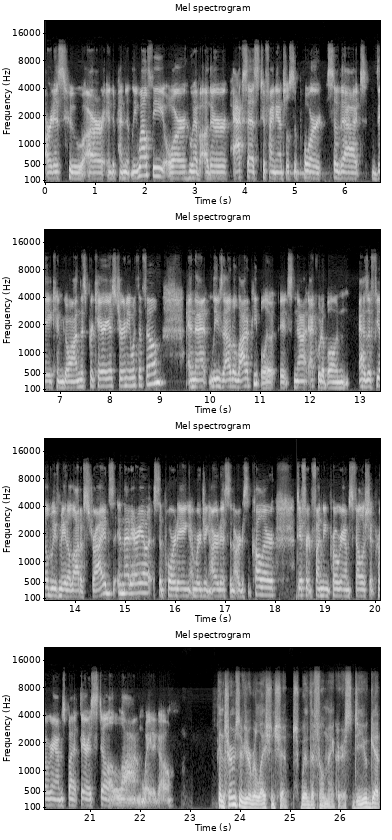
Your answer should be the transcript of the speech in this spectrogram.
artists who are independently wealthy or who have other access to financial support so that they can go on this precarious journey with a film. And that leaves out a lot of people. It's not equitable. And as a field, we've made a lot of strides in that area, supporting emerging artists and artists of color, different funding programs, fellowship programs, but there is still a long way to go. In terms of your relationships with the filmmakers, do you get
